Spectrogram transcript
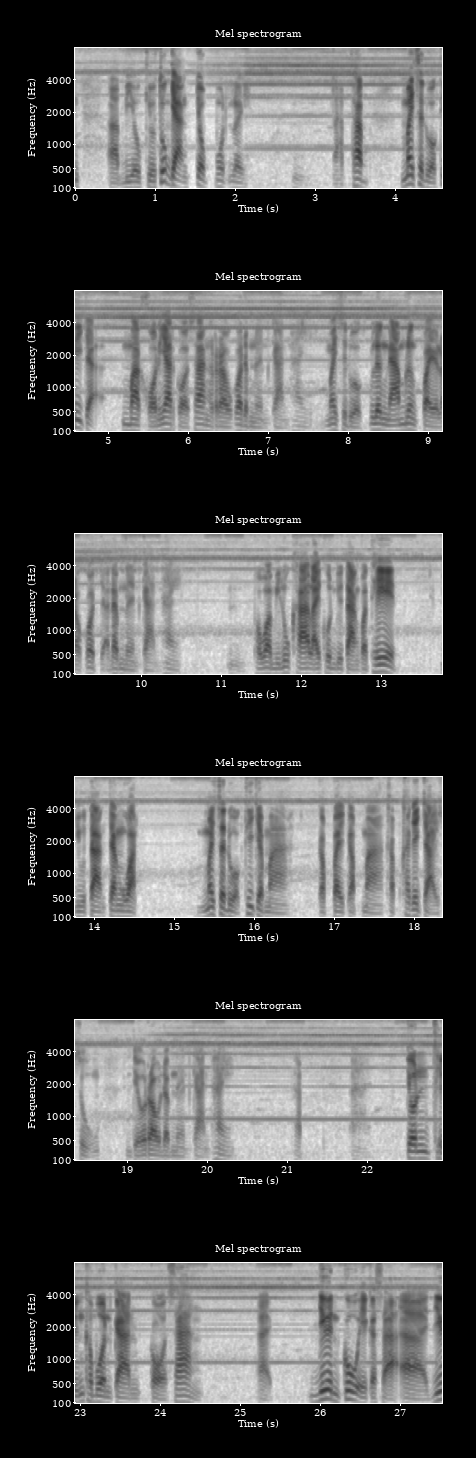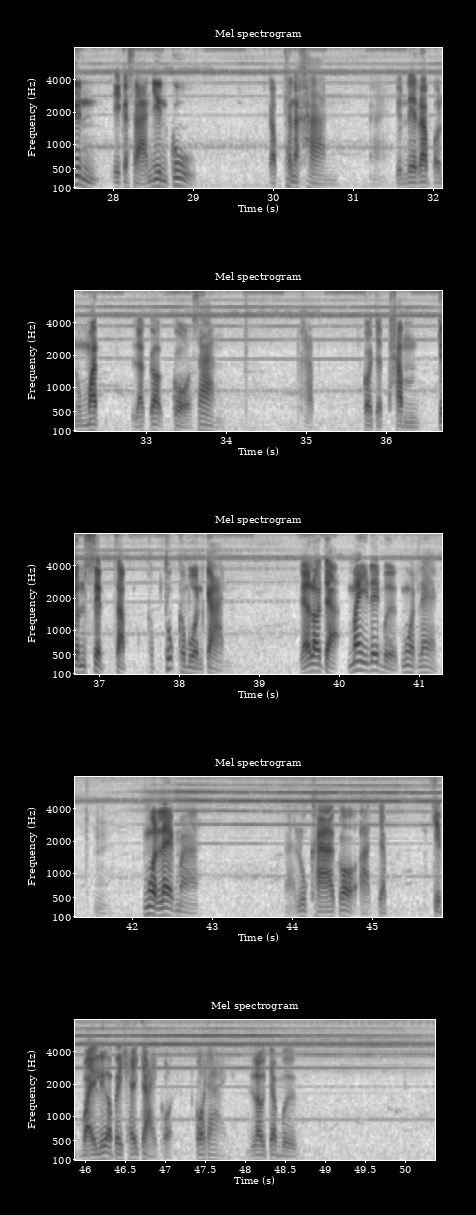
อ่า BOQ ทุกอย่างจบหมดเลยนะครับถ้า ไม่สะดวกที่จะมาขออนุญาตก่อสร้างเราก็ดำเนินการให้ ไม่สะดวกเรื่องน้ำเรื่องไฟเราก็จะดำเนินการให้ เพราะว่ามีลูกค้าหลายคนอยู่ต่างประเทศ อยู่ต่างจังหวัด ไม่สะดวกที่จะมากลับไปกลับมาครับค่าใช้จ่ายสูง เดี๋ยวเราดำเนินการให้ครับจนถึงขบวนการก่อสร้างยื่นกู้เอกสารยื่นเอกสารยื่นกู้กับธนาคารจนได้รับอนุมัติ แล้วก็ก่อสร้างครับ ก็จะทำจนเสร็จสับทุกขบวนการ แล้วเราจะไม่ได้เบิกงวดแรกงวดแรกมาลูกค้าก็อาจจะเก็บไว้หรือเอาไปใช้จ่ายก่อนก็ได้ เราจะเบิก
